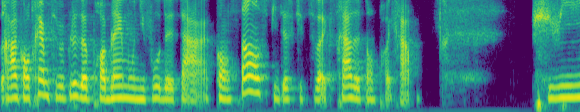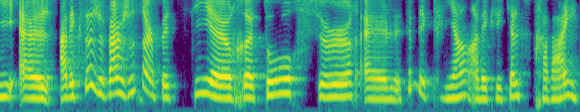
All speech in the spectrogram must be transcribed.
rencontrer un petit peu plus de problèmes au niveau de ta constance puis de ce que tu vas extraire de ton programme. Puis, euh, avec ça, je vais faire juste un petit euh, retour sur euh, le type de clients avec lesquels tu travailles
